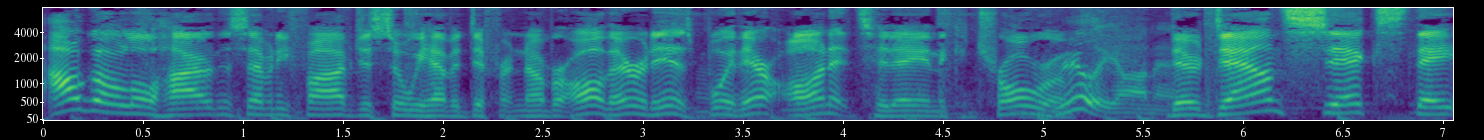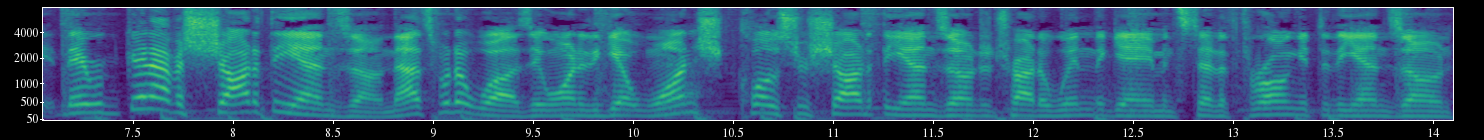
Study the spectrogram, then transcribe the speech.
I'll go a little higher than 75 just so we have a different number. Oh, there it is. Boy, they're on it today in the control room. Really on it. They're down six. They they were going to have a shot at the end zone. That's what it was. They wanted to get one sh- closer shot at the end zone to try to win the game instead of throwing it to the end zone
